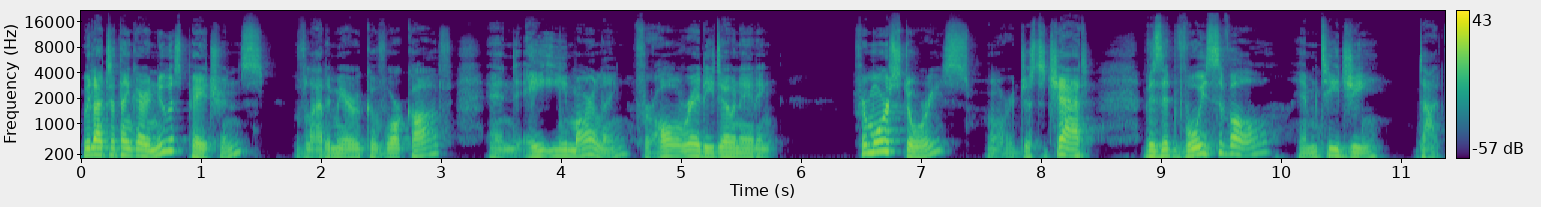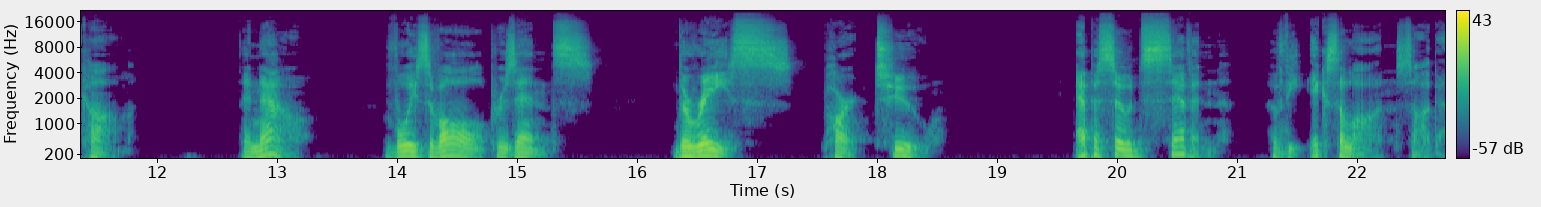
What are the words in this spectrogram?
We'd like to thank our newest patrons, Vladimir Gavorkov and A.E. Marling, for already donating. For more stories, or just a chat, visit voiceofallmtg.com. And now, Voice of All presents The Race, Part 2, Episode 7 of the Ixalan Saga.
